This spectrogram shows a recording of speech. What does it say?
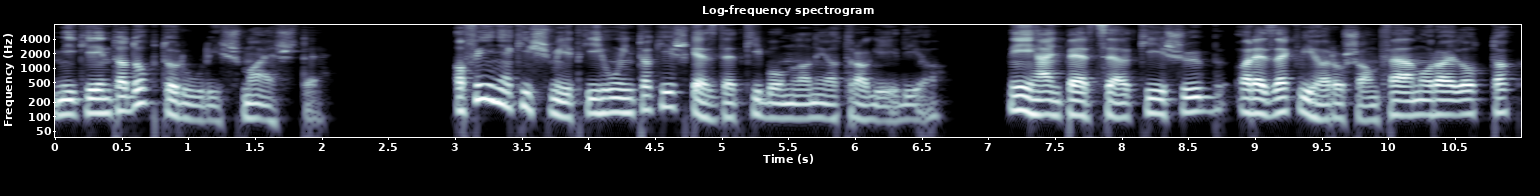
Miként a doktor úr is ma este. A fények ismét kihúnytak, és kezdett kibomlani a tragédia. Néhány perccel később a rezek viharosan felmorajlottak,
